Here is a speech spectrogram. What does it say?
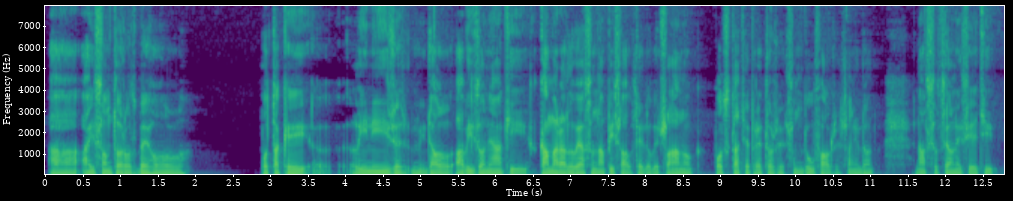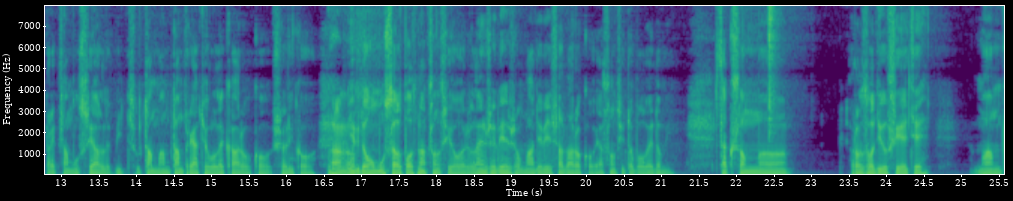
A aj som to rozbehol po takej e, línii, že mi dal avízo nejaký kamarát, lebo ja som napísal v tej dobe článok, v podstate preto, že som dúfal, že sa nedá na sociálnej sieti predsa musia byť, sú tam, mám tam priateľov, lekárov, ko, všelikoho. Ano. Niekto ho musel poznať, som si hovoril, lenže vieš, on má 92 rokov, ja som si to bol vedomý. Tak som uh, rozhodil siete, Mám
